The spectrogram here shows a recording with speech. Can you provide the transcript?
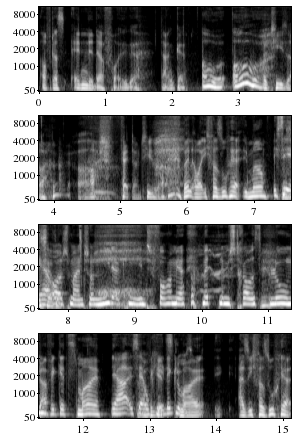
auf das Ende der Folge. Danke. Oh, oh. Teaser. Ach, fetter Teaser. Nein, aber ich versuche ja immer. Ich sehe Herr ja so- Orschmann schon niederkniend vor mir mit einem Strauß Blumen. Darf ich jetzt mal ja, ist ja okay, leg los. Mal, also ich versuche ja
